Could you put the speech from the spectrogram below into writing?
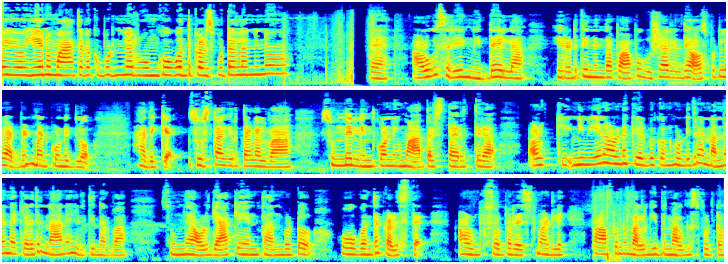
ಅಯ್ಯೋ, ಏನು ಮಾತಾಡಕ್ಕೆ ಬಿಡಲಿಲ್ಲ ರೂಮ್ಗೆ ಹೋಗು ಅಂತ ಕಳಿಸ್ಬಿಟ್ಟಲ್ಲ ನೀನು? ಅವಳಿಗೂ ಸರಿಯಾಗಿ ನಿದ್ದೆ ಇಲ್ಲ. ಎರಡು ದಿನದಿಂದ ಪಾಪ ಹುಷಾರಿಲ್ಲದೆ ಹಾಸ್ಪಿಟಲ್ ಅಡ್ಮಿಟ್ ಮಾಡ್ಕೊಂಡಿದ್ಲು. ಅದಕ್ಕೆ ಸುಸ್ತಾಗಿರ್ತಾಳಲ್ವಾ? ಸುಮ್ಮನೆ ನಿಂತ್ಕೊಂಡು ನೀವು ಮಾತಾಡಿಸ್ತಾ ಇರ್ತೀರಾ? ಅವಳು ನೀವೇನು ಅವಳನ್ನ ಕೇಳ್ಬೇಕು ಅಂದ್ಕೊಂಡಿದ್ರೆ ನನ್ನನ್ನೇ ಕೇಳಿದ್ರೆ ನಾನೇ ಹೇಳ್ತೀನಲ್ವ? ಸುಮ್ಮನೆ ಅವಳಿಗೆ ಯಾಕೆ ಅಂತ ಅಂದ್ಬಿಟ್ಟು ಹೋಗು ಅಂತ ಕಳಿಸ್ದೆ. ಅವಳು ಸ್ವಲ್ಪ ರೆಸ್ಟ್ ಮಾಡಲಿ. ಪಾಪನು ಮಲಗಿದ್ದು ಮಲಗಿಸ್ಬಿಟ್ಟು.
